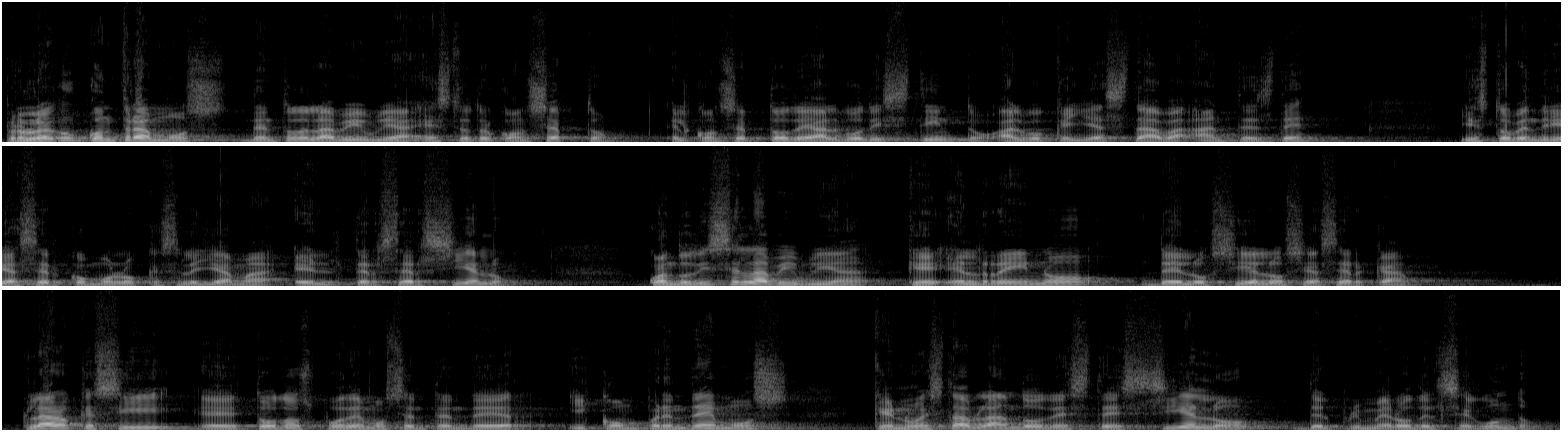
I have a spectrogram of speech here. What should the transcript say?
Pero luego encontramos dentro de la Biblia este otro concepto, el concepto de algo distinto, algo que ya estaba antes de. Y esto vendría a ser como lo que se le llama el tercer cielo. Cuando dice la Biblia que el reino de los cielos se acerca, claro que sí, eh, todos podemos entender y comprendemos que no está hablando de este cielo del primero o del segundo.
